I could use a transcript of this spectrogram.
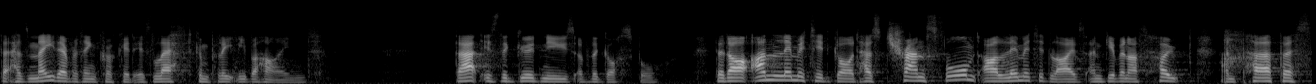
that has made everything crooked is left completely behind. That is the good news of the gospel. That our unlimited God has transformed our limited lives and given us hope and purpose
